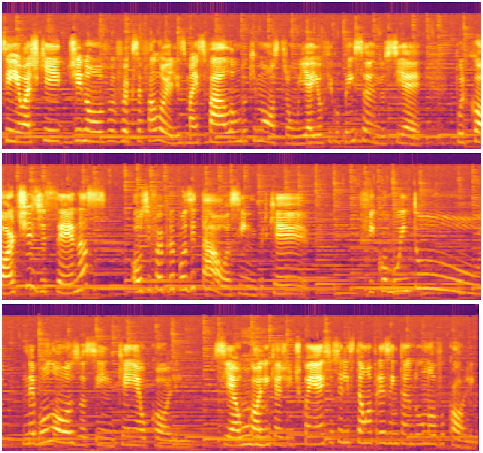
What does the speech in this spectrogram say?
Sim, eu acho que, de novo, foi o que você falou, eles mais falam do que mostram. E aí eu fico pensando se é por cortes de cenas ou se foi proposital, assim, porque ficou muito nebuloso, assim, quem é o Colin. Se é o uhum. Colin que a gente conhece ou se eles estão apresentando um novo Colin.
